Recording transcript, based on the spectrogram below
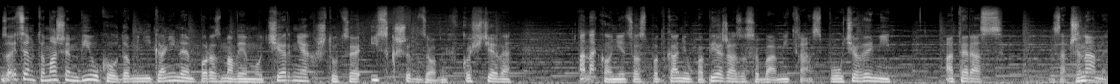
Z ojcem Tomaszem Biłką, dominikaninem, porozmawiam o cierniach, sztuce i skrzywdzonych w kościele. A na koniec o spotkaniu papieża z osobami transpłciowymi. A teraz Zaczynamy!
